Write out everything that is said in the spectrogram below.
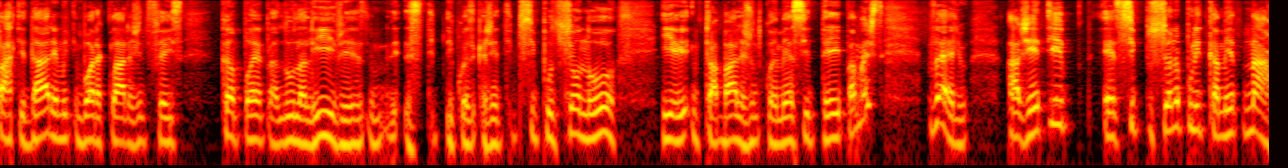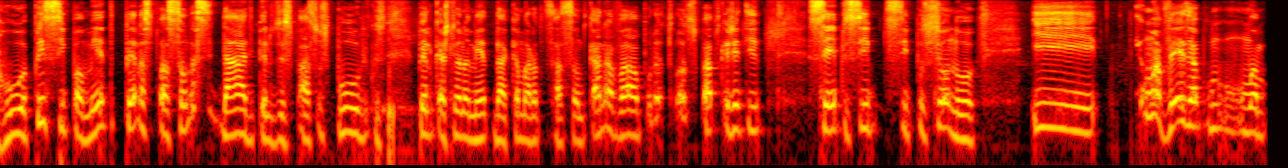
partidária, muito embora, claro, a gente fez campanha para Lula livre, esse tipo de coisa que a gente se posicionou e, trabalha junto com o MST, mas, velho, a gente é, se posiciona politicamente na rua, principalmente pela situação da cidade, pelos espaços públicos, pelo questionamento da camarotização do carnaval, por outros, papos que a gente sempre se, se posicionou. E uma vez uma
